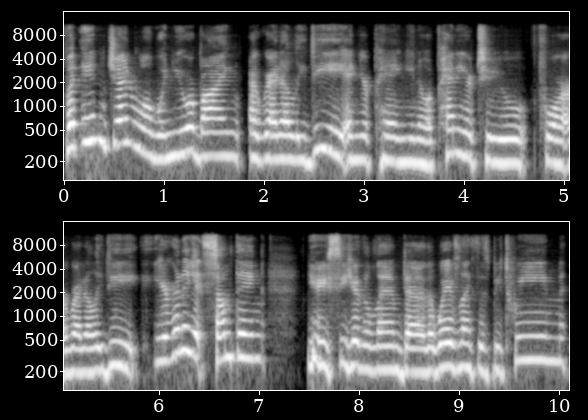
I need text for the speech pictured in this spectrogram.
But in general, when you're buying a red LED and you're paying, you know, a penny or two for a red LED, you're going to get something. You, know, you see here the lambda, the wavelength is between,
